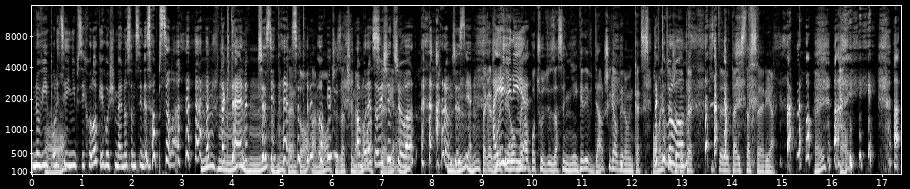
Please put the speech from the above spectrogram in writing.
nový oh. policejní psycholog, jehož jméno jsem si nezapsala. Mm-hmm, tak ten, mm-hmm, přesně ten tento, se tady ano, že začíná a bude to vyšetřovat. ano, mm-hmm, přesně. Mm-hmm, tak až a budete jeho jméno počuť zase někdy v dalších audionovinkách, si vzpomeňte, to že to je, to je ta istá séria. no. Hej? No. A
